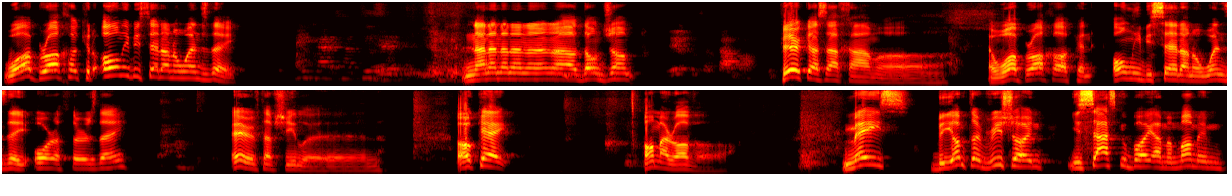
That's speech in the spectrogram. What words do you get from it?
What bracha could only be said on a Wednesday? No, no, no, no, no, no, don't jump. Birkas Hachama. And what bracha can only be said on a Wednesday or a Thursday? Erev Tavshilin. Okay, oh, Omar Rava. Mace, B'yomtav Rishon, Yisasku boy, I'm a mamim.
